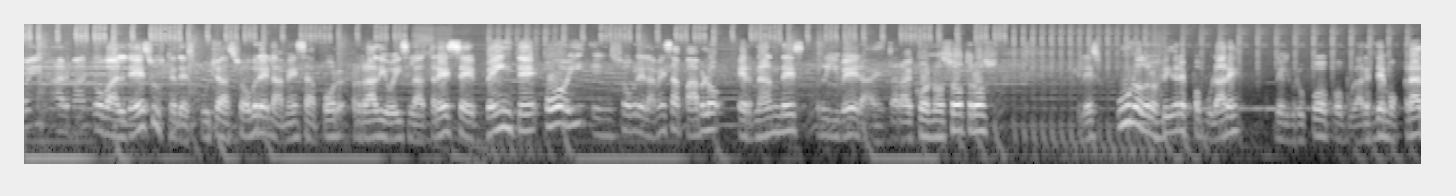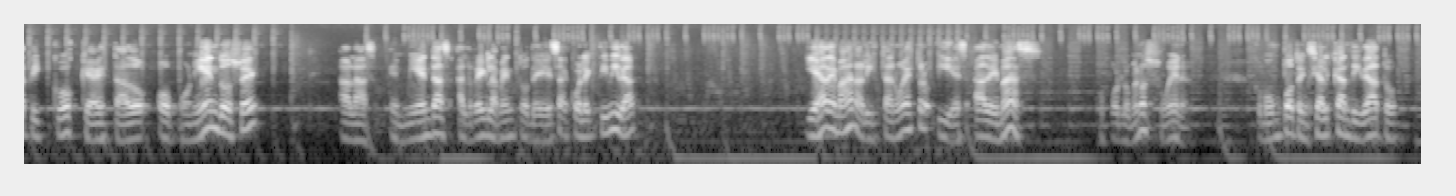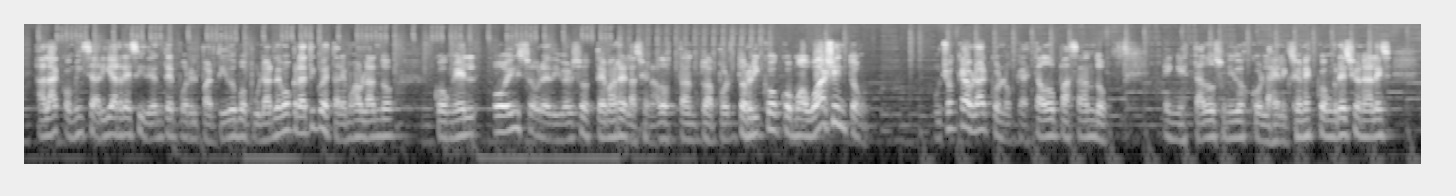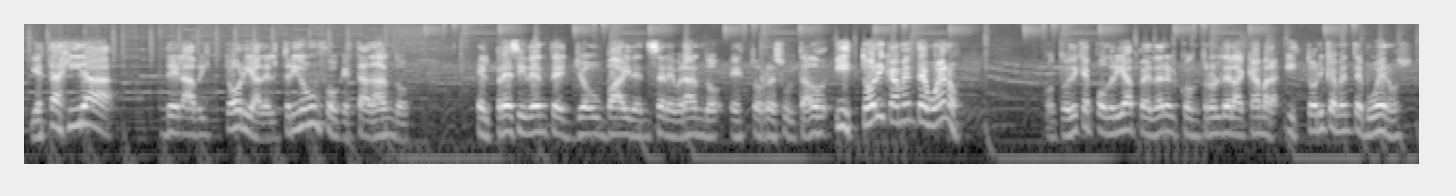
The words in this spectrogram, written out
Soy Armando Valdés. Usted escucha Sobre la Mesa por Radio Isla 1320. Hoy en Sobre la Mesa, Pablo Hernández Rivera estará con nosotros. Él es uno de los líderes populares del Grupo Populares Democráticos que ha estado oponiéndose a las enmiendas al reglamento de esa colectividad. Y es además analista nuestro y es además, o por lo menos suena, como un potencial candidato a la comisaría residente por el Partido Popular Democrático. Estaremos hablando con él hoy sobre diversos temas relacionados tanto a Puerto Rico como a Washington. Mucho que hablar con lo que ha estado pasando en Estados Unidos con las elecciones congresionales y esta gira de la victoria, del triunfo que está dando el presidente Joe Biden celebrando estos resultados históricamente buenos. Con todo y que podría perder el control de la Cámara, históricamente buenos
